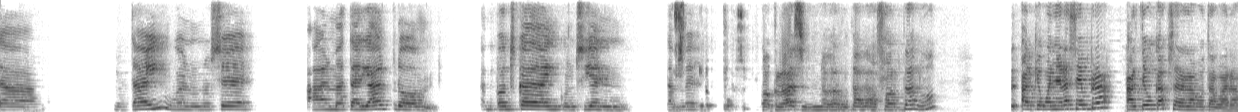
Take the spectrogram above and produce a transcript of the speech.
de metall, bueno, no sé el material, però et pots quedar inconscient també. Però clar, és una garrotada forta, no? El que guanyarà sempre, el teu cap serà la botavara.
